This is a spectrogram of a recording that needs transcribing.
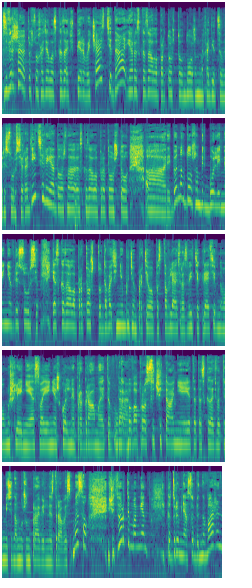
Завершаю то, что хотела сказать в первой части. Да, я рассказала про то, что должен находиться в ресурсе родителей, я должна сказала про то, что э, ребенок должен быть более-менее в ресурсе. Я сказала про то, что давайте не будем противопоставлять развитие креативного мышления и освоение школьной программы. Это да. как бы вопрос сочетания, это, так сказать, в этом месте нам нужен правильный здравый смысл. И четвертый момент, который мне особенно важен,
